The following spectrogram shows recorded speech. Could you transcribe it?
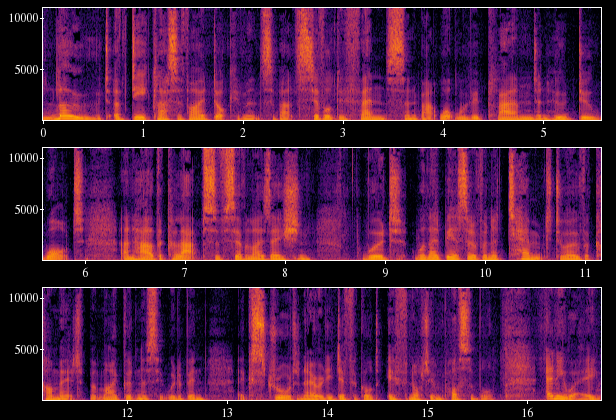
load of declassified documents about civil defence and about what would be planned and who'd do what and how the collapse of civilization would well there'd be a sort of an attempt to overcome it but my goodness it would have been extraordinarily difficult if not impossible. Anyway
